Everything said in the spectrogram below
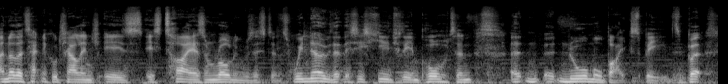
Another technical challenge is, is tyres and rolling resistance. We know that this is hugely important at, at normal bike speeds, but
